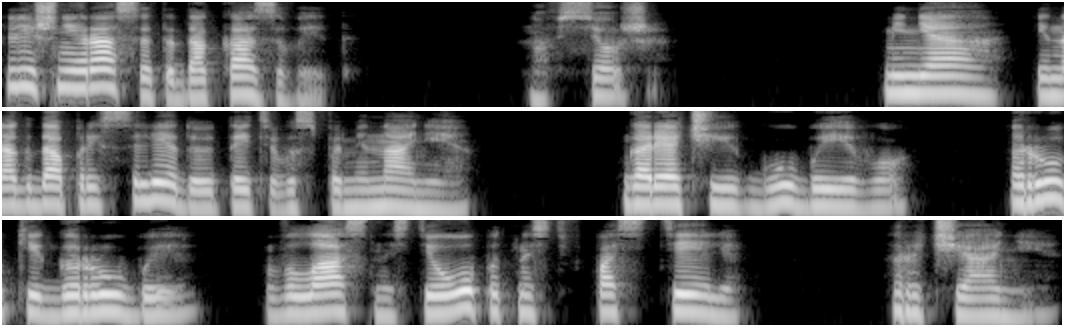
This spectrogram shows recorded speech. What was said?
лишний раз это доказывает. Но все же. Меня иногда преследуют эти воспоминания. Горячие губы его, руки грубые, властность и опытность в постели, рычание,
